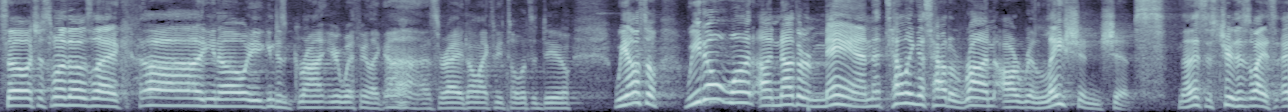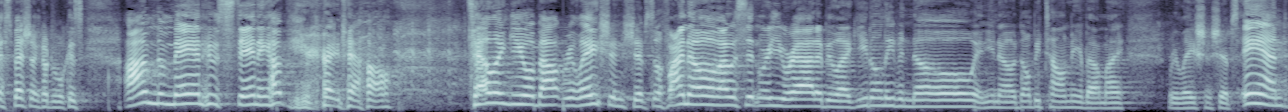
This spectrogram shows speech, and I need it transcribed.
So it's just one of those like, ah, you know, you can just grunt. You're with me, like, ah, that's right. Don't like to be told what to do. We also, we don't want another man telling us how to run our relationships. Now, this is true. This is why it's especially uncomfortable because I'm the man who's standing up here right now telling you about relationships. So if I know if I was sitting where you were at, I'd be like, you don't even know, and you know, don't be telling me about my relationships. And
